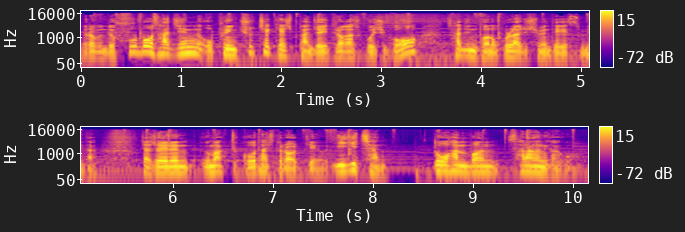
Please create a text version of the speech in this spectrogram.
여러분들 후보 사진 오프닝 출첵 게시판 저희 들어가서 보시고 사진 번호 골라 주시면 되겠습니다. 자, 저희는 음악 듣고 다시 돌아올게요. 이기찬 또 한 번 사랑은 가고.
